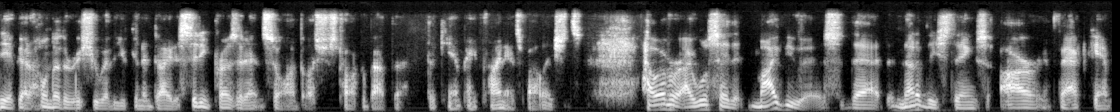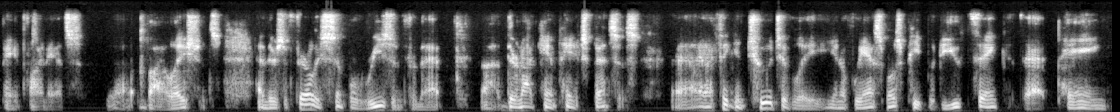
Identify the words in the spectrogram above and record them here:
You've got a whole other issue whether you can indict a sitting president and so on, but let's just talk about the, the campaign finance violations. However, I will say that my view is that none of these things are, in fact, campaign finance uh, violations. And there's a fairly simple reason for that. Uh, they're not campaign expenses. and I think intuitively, you know, if we ask most people, do you think that paying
